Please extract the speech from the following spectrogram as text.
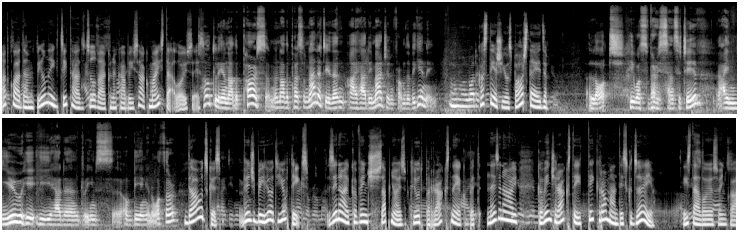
atklādama pilnīgi citādu cilvēku, nekā biju sākumā iztēlojusies. Totally person, Kas tieši jūs pārsteidza? A lot. He was very sensitive. I knew he, he had uh, dreams uh, of being an author. Daudz kas. Viņš bija ļoti jutīgs. Zināju, ka viņš sapņojas kļūt par rakstnieku, bet nezināju, ka viņš rakstīja tik romantisku dzēju. Iztēlojos viņu kā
